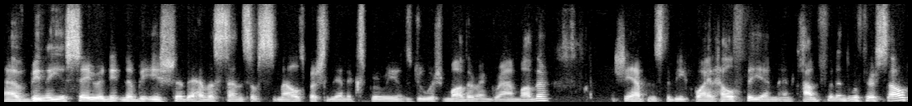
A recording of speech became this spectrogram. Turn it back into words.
have bina yisera nitna be'isha. They have a sense of smell, especially an experienced Jewish mother and grandmother. She happens to be quite healthy and, and confident with herself.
